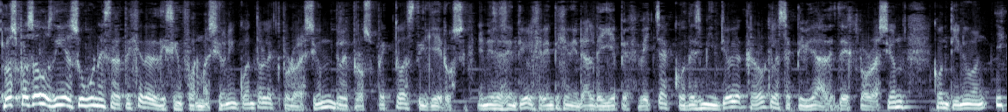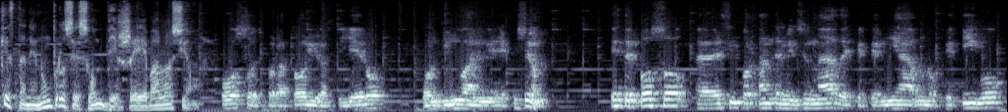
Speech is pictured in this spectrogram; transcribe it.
Los pasados días hubo una estrategia de desinformación en cuanto a la exploración del prospecto Astilleros. En ese sentido, el gerente general de YPFB Chaco desmintió y aclaró que las actividades de exploración continúan y que están en un proceso de reevaluación. Pozo exploratorio astillero continúan en ejecución. Este pozo eh, es importante mencionar de que tenía un objetivo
